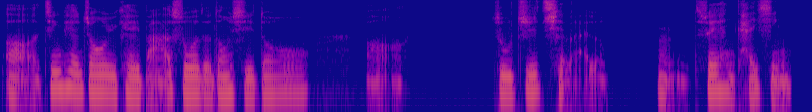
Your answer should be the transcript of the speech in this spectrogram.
呃，今天终于可以把所有的东西都啊组织起来了，嗯，所以很开心。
